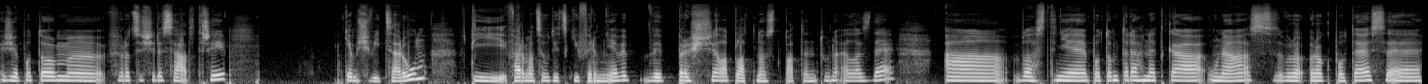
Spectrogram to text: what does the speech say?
že potom v roce 63 těm Švýcarům v té farmaceutické firmě vypršela platnost patentu na LSD a vlastně potom teda hnedka u nás rok poté se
